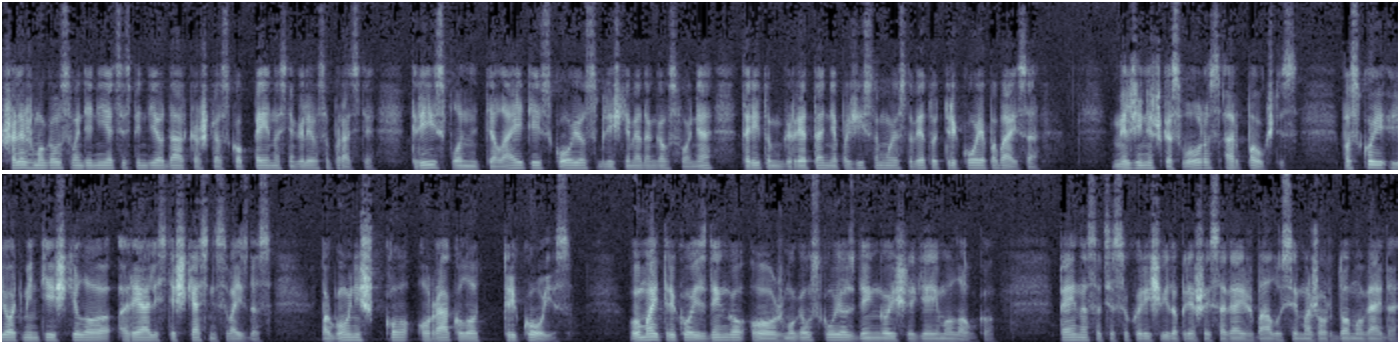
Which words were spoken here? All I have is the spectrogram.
Šalia žmogaus vandenyje atsispindėjo dar kažkas, ko Peinas negalėjo suprasti. Trys plonitelaitės kojos bliškėme dangaus fone, tarytum greta nepažįstamoje stovėto trikoja pabaisa. Milžiniškas voras ar paukštis. Paskui jo atminti iškilo realistiškesnis vaizdas. Pagoniško orakulo trikojis. Umai trikojis dingo, o žmogaus kojos dingo iš regėjimo lauko. Peinas atsisuko ir išvydo priešai save išbalusi mažordomo veidą.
